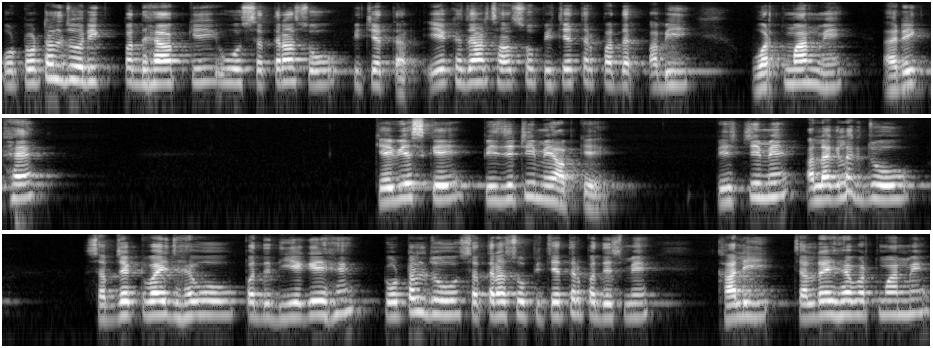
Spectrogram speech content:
और टोटल जो रिक्त पद है आपकी, वो सत्रह सौ पिचहत्तर, एक हज़ार सात सौ पिचहत्तर पद अभी वर्तमान में रिक्त है। के के पीजीटी में आपके। पीजीटी में अलग अलग जो सब्जेक्ट वाइज है वो पद दिए गए हैं। टोटल जो सत्रह सौ पिचहत्तर पद इसमें खाली चल रहे हैं वर्तमान में।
